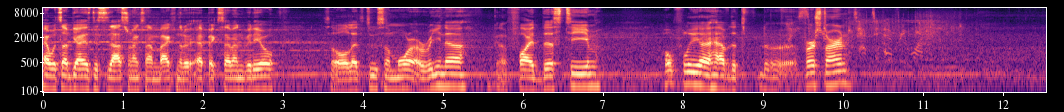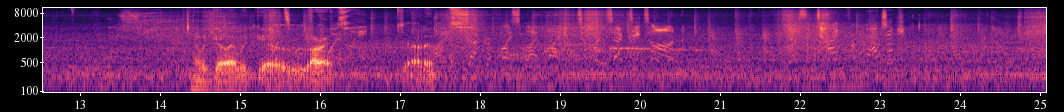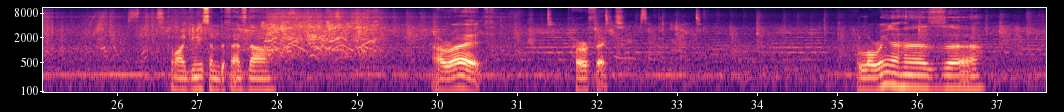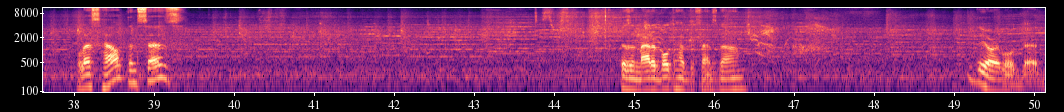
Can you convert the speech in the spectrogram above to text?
Hey, what's up guys? This is Astranox and I'm back with another Epic 7 video. So let's do some more arena. I'm gonna fight this team. Hopefully I have the, the first turn. There we go, there we go. Alright. Got it. Come on, give me some defense now. Alright. Perfect. Lorina has uh, less health than Sez. Doesn't matter, both have defense down. They are both dead.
